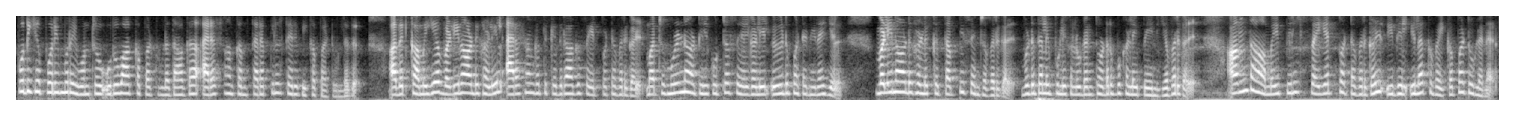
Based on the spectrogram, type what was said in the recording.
புதிய பொறிமுறை ஒன்று உருவாக்கப்பட்டுள்ளதாக அரசாங்கம் தரப்பில் தெரிவிக்கப்பட்டுள்ளது. அதற்கமைய வெளிநாடுகளில் அரசாங்கத்துக்கு எதிராக செயற்பட்டவர்கள் மற்றும் உள்நாட்டில் குற்ற செயல்களில் ஈடுபட்ட நிலையில் வெளிநாடுகளுக்கு தப்பி சென்றவர்கள் விடுதலை புலிகளுடன் தொடர்புகளை பேணியவர்கள் அந்த அமைப்பில் செயற்பட்டவர்கள் இதில் இலக்கு வைக்கப்பட்டுள்ளனர்.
